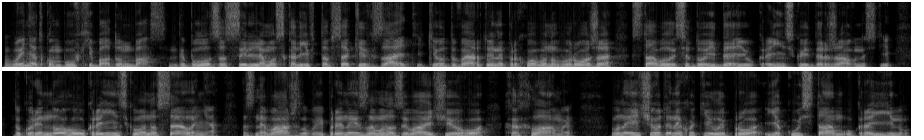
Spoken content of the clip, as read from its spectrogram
Винятком був хіба Донбас, де було засилля москалів та всяких зайд, які одверто і неприховано вороже ставилися до ідеї української державності, до корінного українського населення, зневажливо і принизливо називаючи його хахлами. Вони і чути не хотіли про якусь там Україну,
